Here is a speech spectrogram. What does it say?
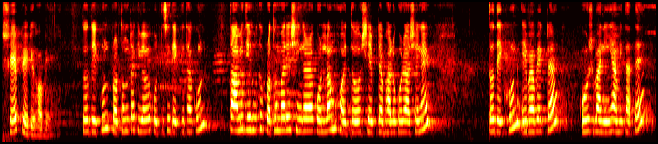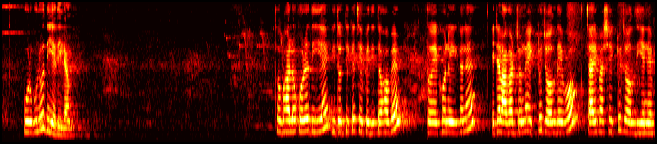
শেপ রেডি হবে। তো দেখুন প্রথমটা কীভাবে করতেছি দেখতে থাকুন। তো আমি যেহেতু প্রথমবারই সিঙ্গারা করলাম হয়তো শেপটা ভালো করে আসে নাই। তো দেখুন এভাবে একটা কোষ বানিয়ে আমি তাতে পুরগুলো দিয়ে দিলাম। তো ভালো করে দিয়ে ভিতর দিকে চেপে দিতে হবে। তো এখন এইখানে এটা লাগার জন্য একটু জল দেব, চারিপাশে একটু জল দিয়ে নেব।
